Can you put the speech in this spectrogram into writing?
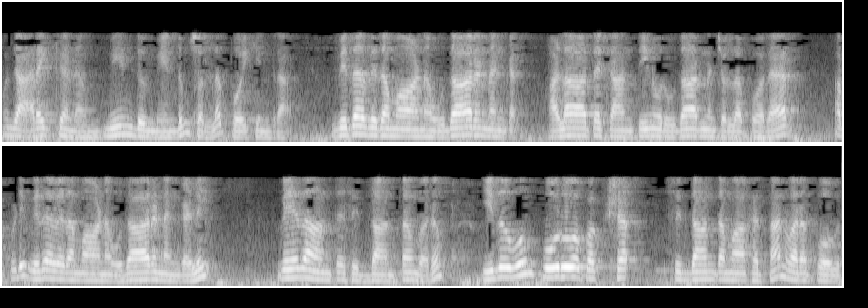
கொஞ்சம் அரைக்கணும். மீண்டும் மீண்டும் சொல்ல போகின்றார். விதவிதமான உதாரணங்கள். அலாத சாந்தின்னு ஒரு உதாரணம் சொல்ல போறார். அப்படி விதவிதமான உதாரணங்களில் வேதாந்த சித்தாந்தம் வரும். இதுவும் பூர்வபக்ஷ சித்தாந்தமாகத்தான் வரப்போகுது.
